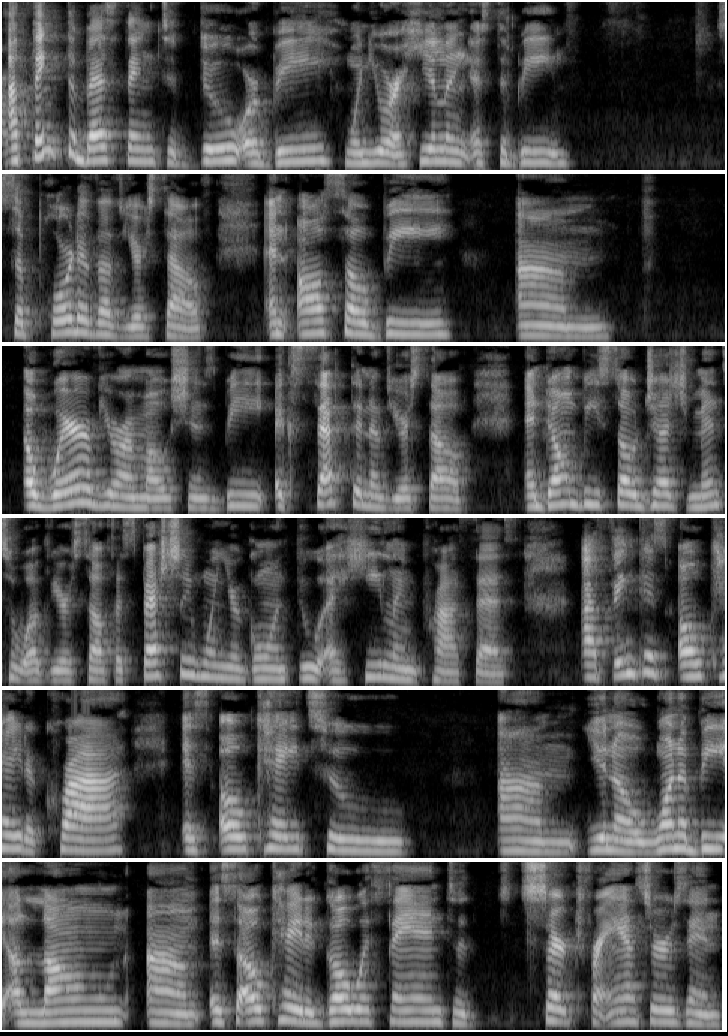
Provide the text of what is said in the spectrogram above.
I think the best thing to do or be when you are healing is to be supportive of yourself and also be um, aware of your emotions, be accepting of yourself, and don't be so judgmental of yourself, especially when you're going through a healing process. I think it's okay to cry, it's okay to um, you know, want to be alone. Um, it's okay to go within to search for answers and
